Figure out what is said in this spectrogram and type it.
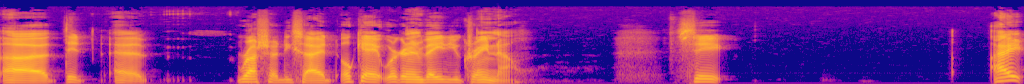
Uh, did uh, Russia decide, okay, we're going to invade Ukraine now? See, I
